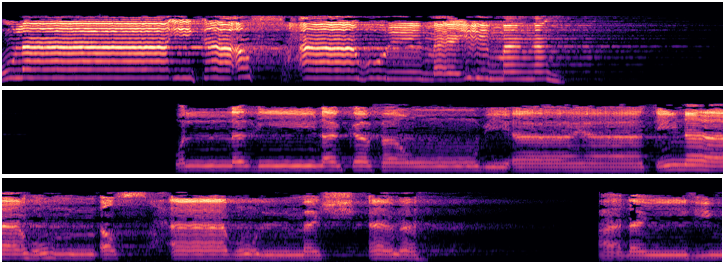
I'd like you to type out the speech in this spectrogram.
أولئك أصحاب الميمنة. والذين كفروا بآياتنا هم أصحاب المشأمة. عليهم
